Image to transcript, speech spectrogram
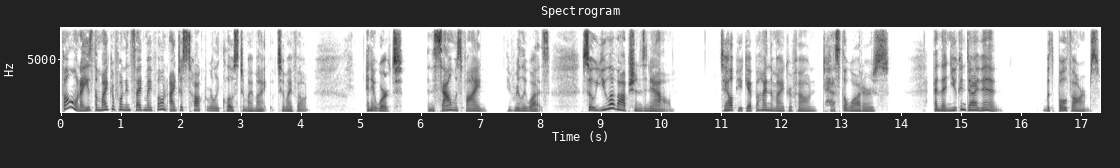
phone. I used the microphone inside my phone. I just talked really close to my mic to my phone. And it worked. And the sound was fine. It really was. So you have options now to help you get behind the microphone, test the waters, and then you can dive in with both arms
